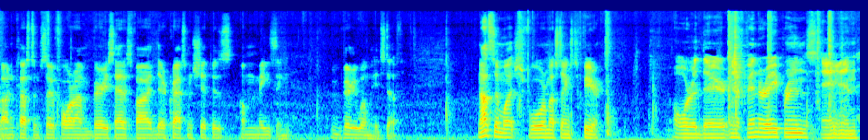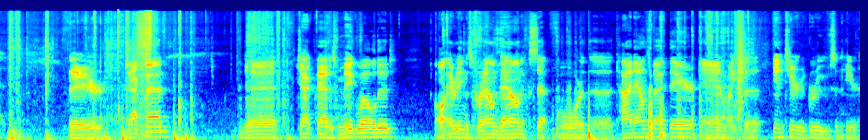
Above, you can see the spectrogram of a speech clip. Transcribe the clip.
And Custom so far, I'm very satisfied. Their craftsmanship is amazing. Very well made stuff. Not so much for Mustangs to fear. Or their inner fender aprons and their jack pad the jack pad is MIG welded. All everything's ground down except for the tie downs back there and like the interior grooves in here.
